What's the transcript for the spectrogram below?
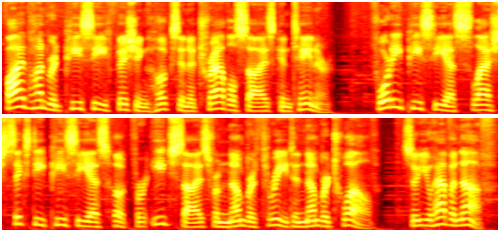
500 PC fishing hooks in a travel size container, 40 PCS 60 PCS hook for each size from number 3 to number 12, so you have enough.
